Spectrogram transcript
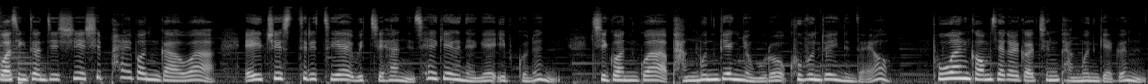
워싱턴 DC 18번가와 H 스트리트에 위치한 세계은행의 입구는 직원과 방문객용으로 구분되어 있는데요. 보안 검색을 거친 방문객은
